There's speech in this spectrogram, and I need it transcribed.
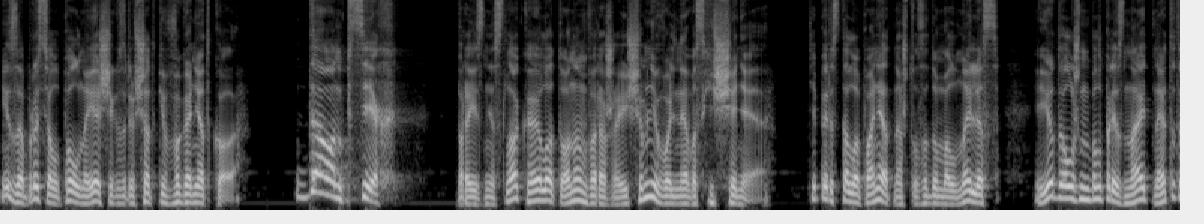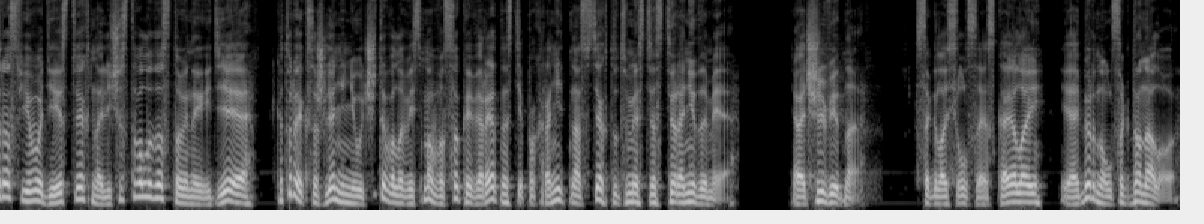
и забросил полный ящик взрывчатки в вагонетку. «Да он псих!» произнесла Кайла тоном, выражающим невольное восхищение. Теперь стало понятно, что задумал Неллис, я должен был признать, на этот раз в его действиях наличествовала достойная идея, которая, к сожалению, не учитывала весьма высокой вероятности похоронить нас всех тут вместе с тиранидами. «Очевидно», — согласился я с Кайлой и обернулся к Доналу.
